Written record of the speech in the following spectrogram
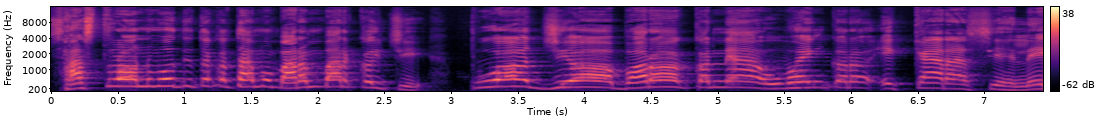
ଶାସ୍ତ୍ର ଅନୁମୋଦିତ କଥା ମୁଁ ବାରମ୍ବାର କହିଛି। ପୁଅ ଝିଅ ବର କନ୍ୟା ଉଭୟଙ୍କର ଏକା ରାଶି ହେଲେ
